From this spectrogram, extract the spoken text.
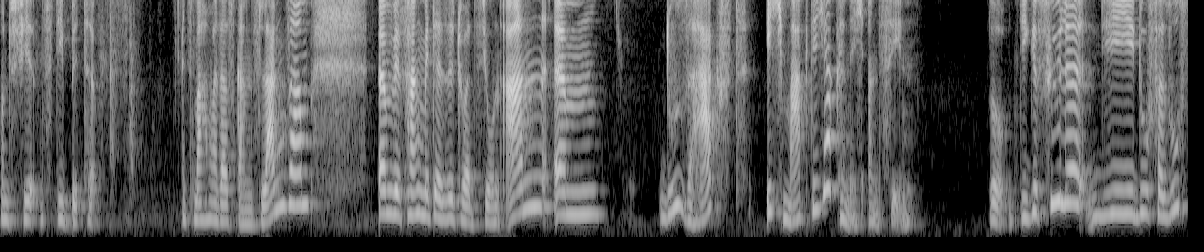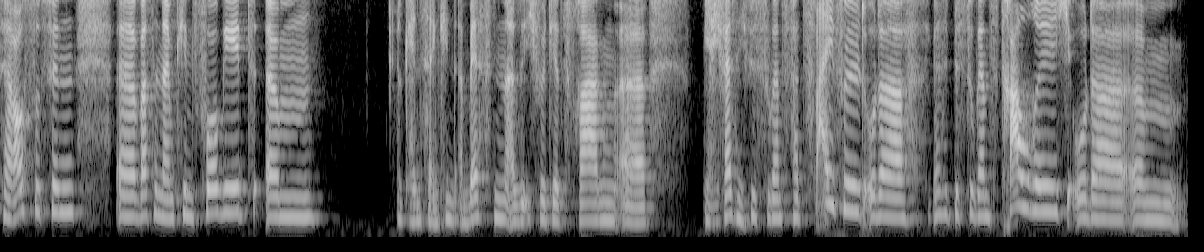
und viertens die Bitte. Jetzt machen wir das ganz langsam. Ähm, wir fangen mit der Situation an. Ähm, du sagst, ich mag die Jacke nicht anziehen. So, die Gefühle, die du versuchst herauszufinden, äh, was in deinem Kind vorgeht, ähm, du kennst dein Kind am besten. Also ich würde jetzt fragen, äh, ja, ich weiß nicht, bist du ganz verzweifelt oder nicht, bist du ganz traurig oder ähm,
